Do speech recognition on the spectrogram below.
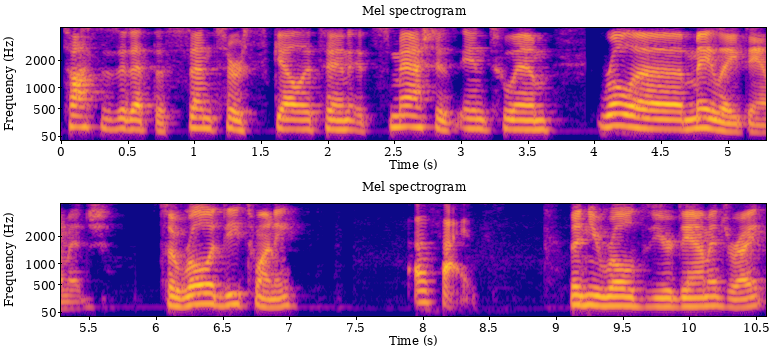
tosses it at the center skeleton. It smashes into him. Roll a melee damage. So roll a d20. A 5. Then you rolled your damage, right?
